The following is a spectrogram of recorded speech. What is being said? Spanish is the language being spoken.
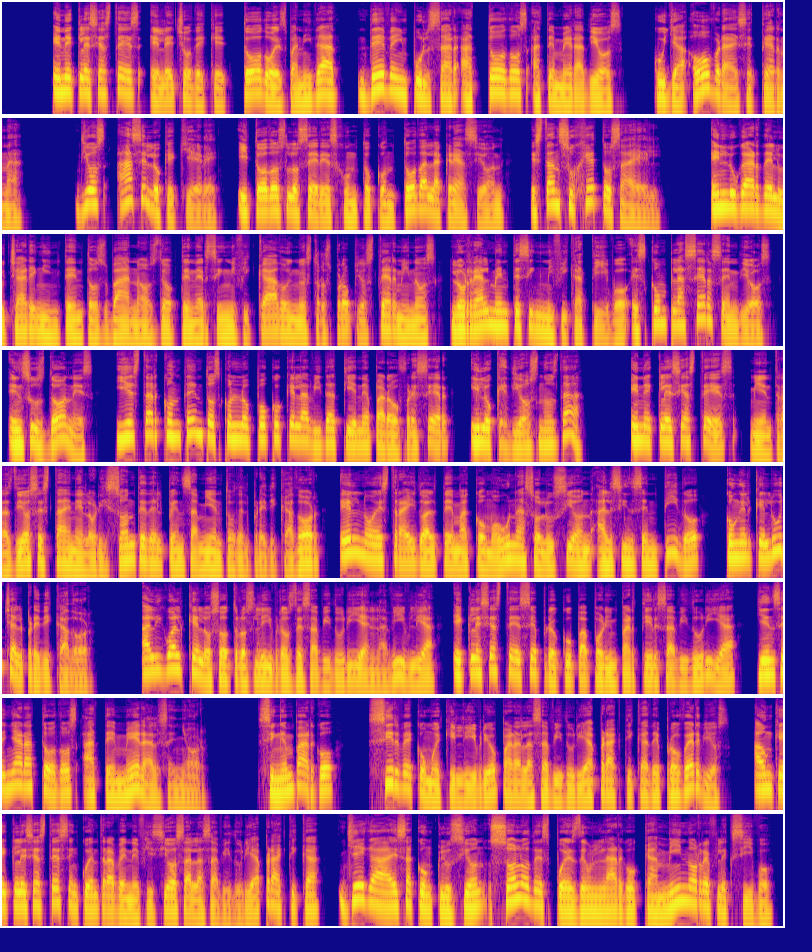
En Eclesiastés, el hecho de que todo es vanidad debe impulsar a todos a temer a Dios, cuya obra es eterna. Dios hace lo que quiere, y todos los seres junto con toda la creación están sujetos a Él. En lugar de luchar en intentos vanos de obtener significado en nuestros propios términos, lo realmente significativo es complacerse en Dios, en sus dones, y estar contentos con lo poco que la vida tiene para ofrecer y lo que Dios nos da. En Eclesiastés, mientras Dios está en el horizonte del pensamiento del predicador, Él no es traído al tema como una solución al sinsentido con el que lucha el predicador. Al igual que los otros libros de sabiduría en la Biblia, Eclesiastés se preocupa por impartir sabiduría y enseñar a todos a temer al Señor. Sin embargo, sirve como equilibrio para la sabiduría práctica de Proverbios. Aunque Eclesiastés encuentra beneficiosa la sabiduría práctica, llega a esa conclusión solo después de un largo camino reflexivo.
